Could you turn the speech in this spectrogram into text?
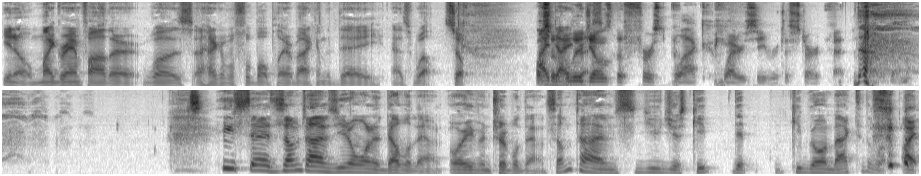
you know my grandfather was a heck of a football player back in the day as well so also Julio. Jones, the first black wide receiver to start at Alabama. He said sometimes you don't want to double down or even triple down. Sometimes you just keep dip, keep going back to the well. All right,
